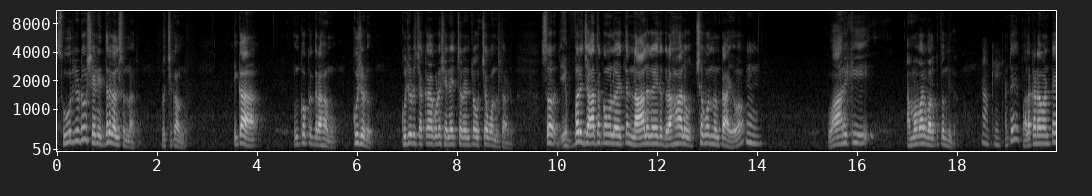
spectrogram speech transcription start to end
సూర్యుడు శని ఇద్దరు కలిసి ఉన్నారు వృచ్చికంలో. ఇక ఇంకొక గ్రహము కుజుడు. కుజుడు చక్కగా కూడా శనేశ్వరు ఇంట్లో ఉచ్చ పొందుతాడు. సో ఎవరి జాతకంలో అయితే నాలుగైదు గ్రహాలు ఉచ్చ పొందుంటాయో ఉమ్, వారికి అమ్మవారు పలుకుతుంది అంటే పలకడం అంటే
